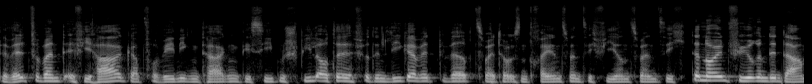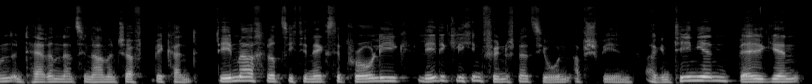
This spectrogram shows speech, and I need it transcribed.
Der Weltverband FIH gab vor wenigen Tagen die sieben Spielorte für den Ligawettbewerb 2023-24 der neuen führenden Damen- und Herren-Nationalmannschaft bekannt. Demnach wird sich die nächste Pro League lediglich in fünf Nationen abspielen. Argentinien, Belgien,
